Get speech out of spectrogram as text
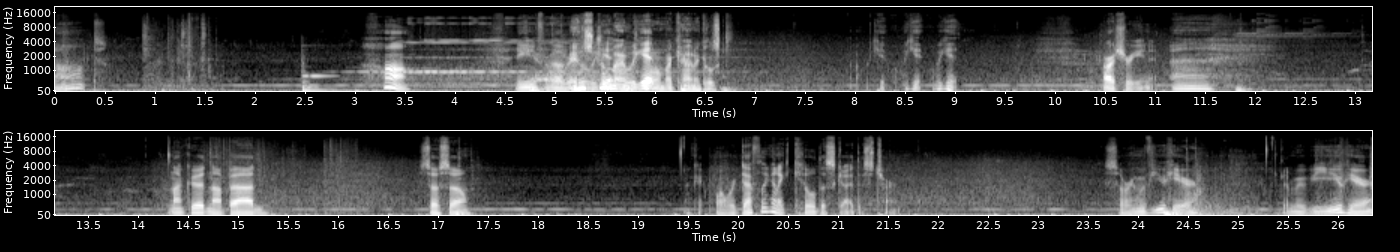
not. Huh. The unit from Belgrade. What we get? We get? Mechanicals. We get? We get? We get? Archery unit. Uh, not good, not bad. So so. Okay, well we're definitely gonna kill this guy this turn. So we're gonna move you here. Gonna move you here.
